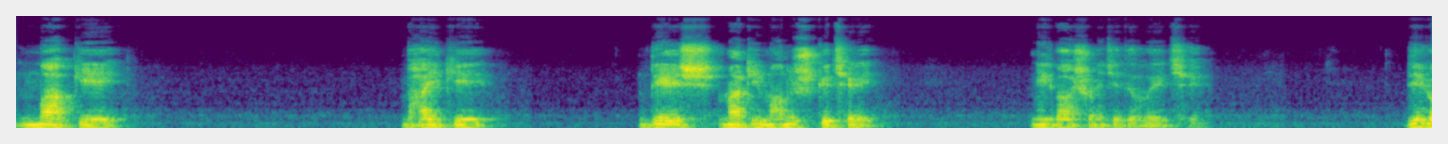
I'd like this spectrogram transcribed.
মাকে, ভাইকে, দেশ, মাটি, মানুষকে ছেড়ে নির্বাসনে যেতে হয়েছে। দীর্ঘ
